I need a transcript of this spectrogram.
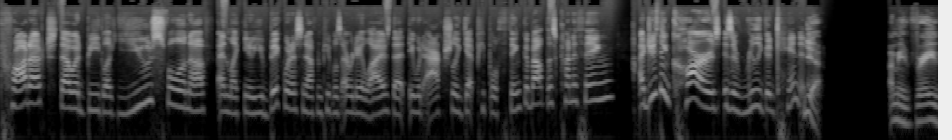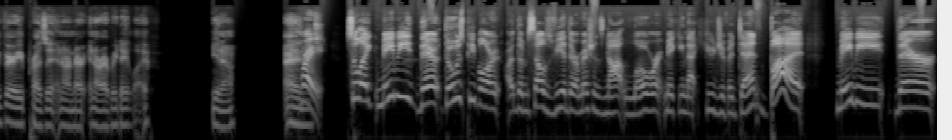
product that would be like useful enough and like you know ubiquitous enough in people's everyday lives that it would actually get people to think about this kind of thing i do think cars is a really good candidate Yeah. I mean very very present in our in our everyday life, you know. And right so like maybe they're those people are, are themselves via their emissions not lower making that huge of a dent but maybe they're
